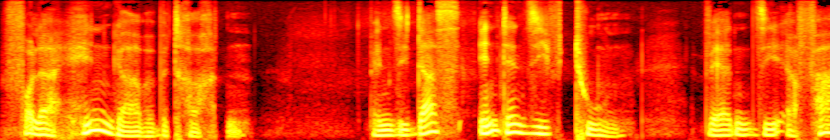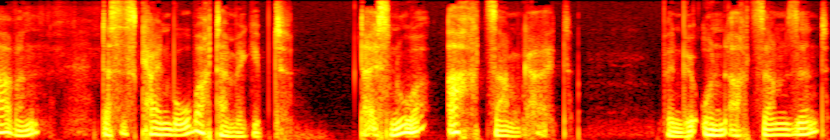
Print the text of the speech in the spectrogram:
voller Hingabe betrachten. Wenn Sie das intensiv tun, werden Sie erfahren, dass es keinen Beobachter mehr gibt. Da ist nur Achtsamkeit. Wenn wir unachtsam sind,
